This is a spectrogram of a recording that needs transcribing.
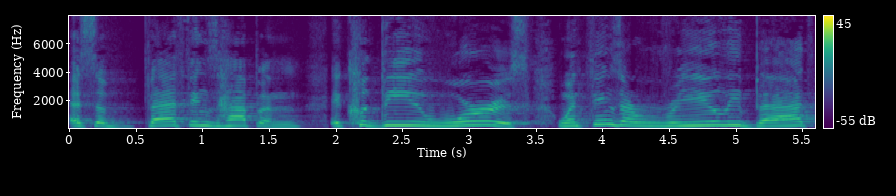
as the bad things happen, it could be worse. When things are really bad,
